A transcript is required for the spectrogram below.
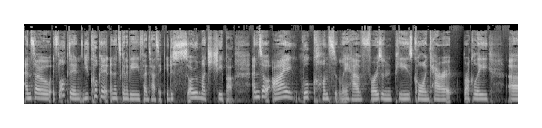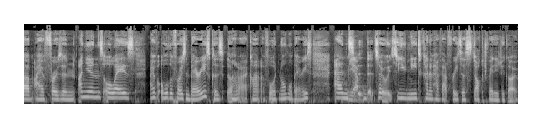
And so it's locked in, you cook it and it's going to be fantastic. It is so much cheaper. And so I will constantly have frozen peas, corn, carrot, broccoli. Um, I have frozen onions always. I have all the frozen berries because uh, I can't afford normal berries. And Yep. so, so you need to kind of have that freezer stocked, ready to go.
